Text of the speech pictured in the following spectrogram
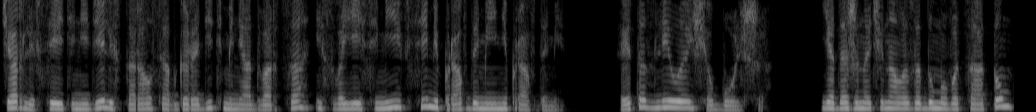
Чарли все эти недели старался отгородить меня от дворца и своей семьи всеми правдами и неправдами. Это злило еще больше. Я даже начинала задумываться о том,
